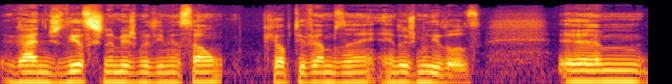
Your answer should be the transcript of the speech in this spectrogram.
ganhos desses na mesma dimensão que obtivemos em, em 2012. Um,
